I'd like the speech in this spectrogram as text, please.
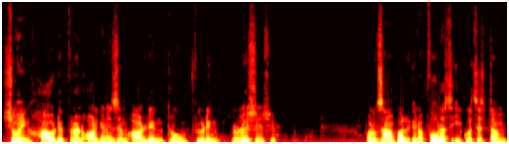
showing how different organisms are linked through feeding relationship. For example, in a forest ecosystem,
